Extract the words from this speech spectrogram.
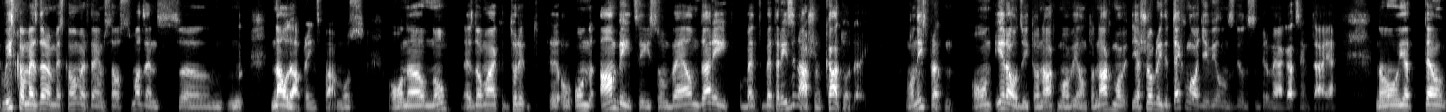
visu, ko mēs darām, mēs konvertējam savus smadzenes uh, naudā, principā. Mūs, un, uh, nu, es domāju, ka tur ir ambīcijas un vēlme darīt, bet, bet arī zināšana, kā to darīt. Un izpratne. Un ieraudzīt to nākamo vilnu. To nākamo, ja šobrīd ir tehnoloģija vilnis 21. gadsimtā, ja, nu, ja tev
